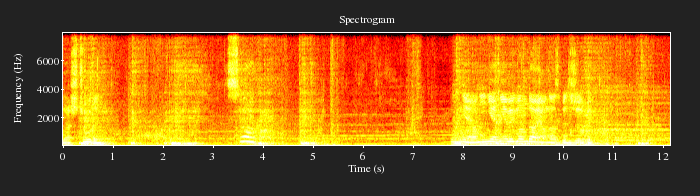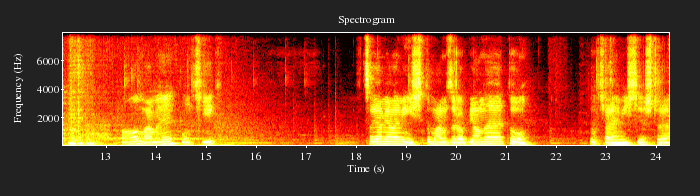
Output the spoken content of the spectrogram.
Jaszczury. Co? No nie, oni nie, nie wyglądają na zbyt żywych. O, mamy punkcik. Co ja miałem iść? Tu mam zrobione, tu. Tu chciałem iść jeszcze.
